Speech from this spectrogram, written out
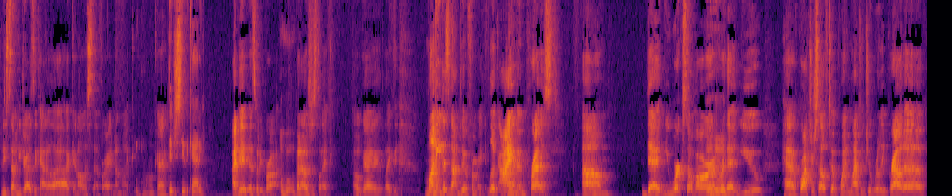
And he's telling he drives a Cadillac and all this stuff, right? And I'm like, "Oh, okay. Did you see the caddy? I did. That's what he brought. Mm-hmm. But I was just like, okay, like money does not do it for me. Look, I am impressed um, that you work so hard Mm-hmm. or that you have brought yourself to a point in life that you're really proud of.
